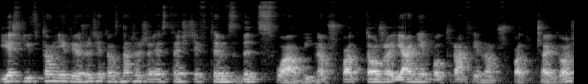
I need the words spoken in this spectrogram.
Jeśli w to nie wierzycie, to znaczy, że jesteście w tym zbyt słabi. Na przykład to, że ja nie potrafię na przykład czegoś,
